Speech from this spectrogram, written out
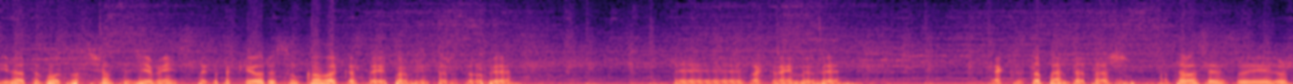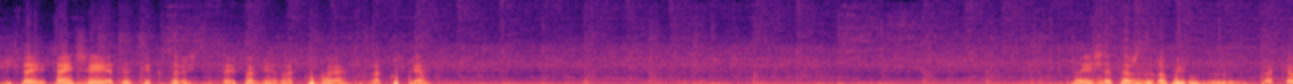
ile to było, 2009, z tego takiego rysunkowego sobie pewnie też zrobię. Yy, zagrajmy wy. Jak zdobędę też. A teraz jest już w tej tańszej edycji, któryś to sobie pewnie zakupię. zakupię. No i się też zrobi. Tak, y,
